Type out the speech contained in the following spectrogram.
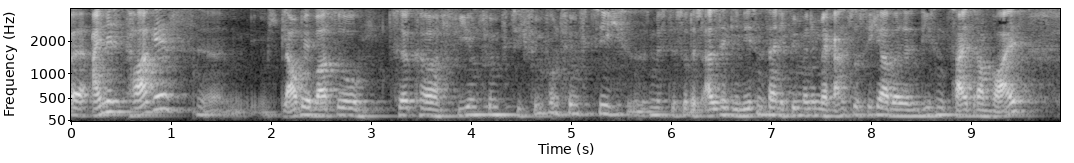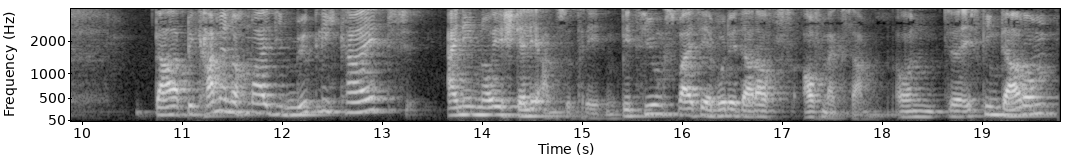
äh, eines Tages, äh, ich glaube, war so circa 54, 55, das müsste so das Alter gewesen sein, ich bin mir nicht mehr ganz so sicher, aber in diesem Zeitraum war es. Da bekam er nochmal die Möglichkeit, eine neue Stelle anzutreten, beziehungsweise er wurde darauf aufmerksam. Und äh, es ging darum,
